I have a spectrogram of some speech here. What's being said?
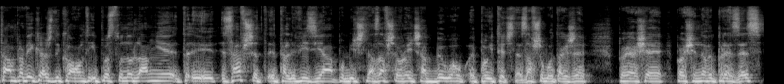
tam prawie każdy kąt i po prostu no, dla mnie y, zawsze telewizja publiczna, zawsze Woronicza było y, polityczne. Zawsze było tak, że pojawia się, pojawia się nowy prezes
